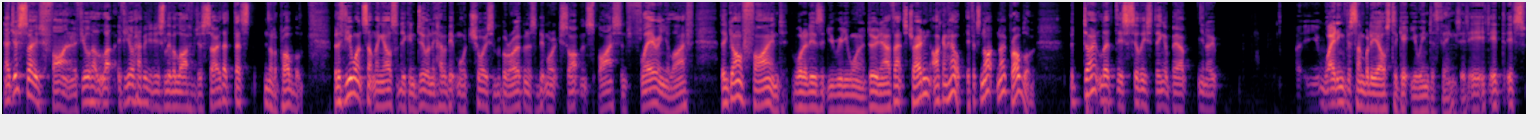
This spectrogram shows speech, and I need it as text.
Now, just so is fine, and if you're if you're happy to just live a life of just so, that that's not a problem. But if you want something else that you can do and have a bit more choice, a bit more openness, a bit more excitement, spice, and flair in your life, then go and find what it is that you really want to do. Now, if that's trading, I can help. If it's not, no problem. But don't let this silly thing about, you know, waiting for somebody else to get you into things. It, it, it it's,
